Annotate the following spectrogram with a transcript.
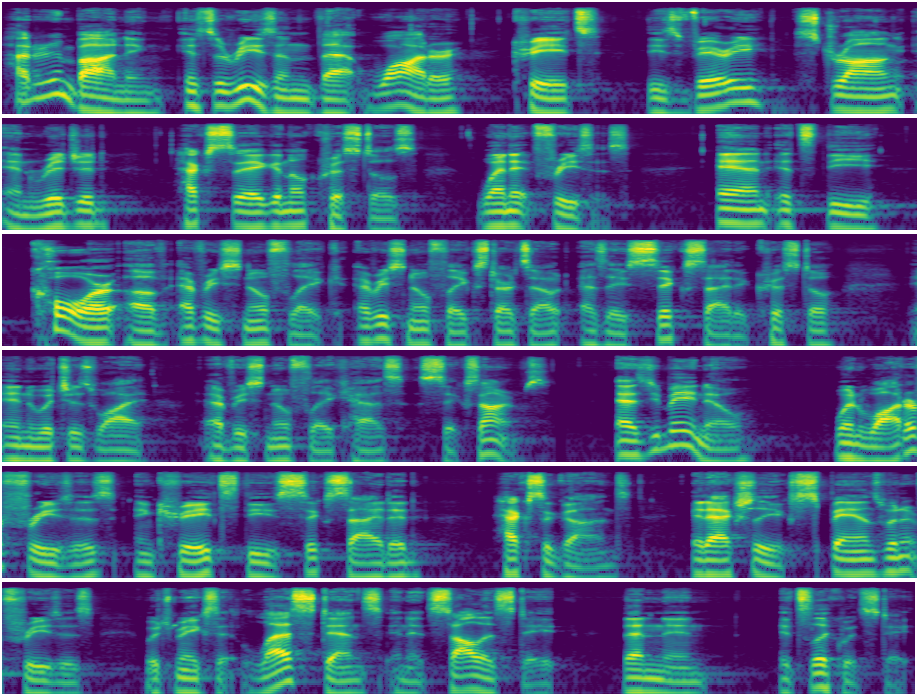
Hydrogen bonding is the reason that water creates these very strong and rigid hexagonal crystals when it freezes. And it's the core of every snowflake. Every snowflake starts out as a six sided crystal, and which is why every snowflake has six arms. As you may know, when water freezes and creates these six sided hexagons, it actually expands when it freezes, which makes it less dense in its solid state than in its liquid state.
